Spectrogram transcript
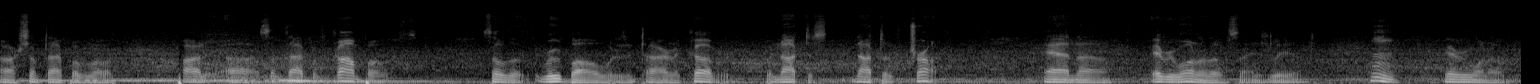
or some type of uh, pot, uh, some type of compost, so the root ball was entirely covered, but not the not the trunk. And uh, every one of those things lived. Hmm. Every one of them.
